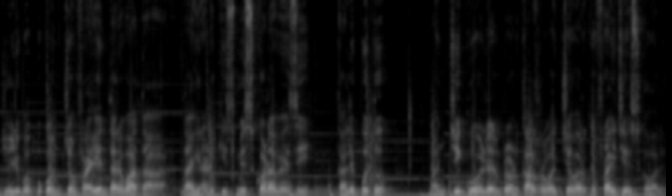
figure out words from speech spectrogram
జీడిపప్పు కొంచెం ఫ్రై అయిన తర్వాత తగినన్ని కిస్మిస్ కూడా వేసి కలుపుతూ మంచి గోల్డెన్ బ్రౌన్ కలర్ వచ్చే వరకు ఫ్రై చేసుకోవాలి.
